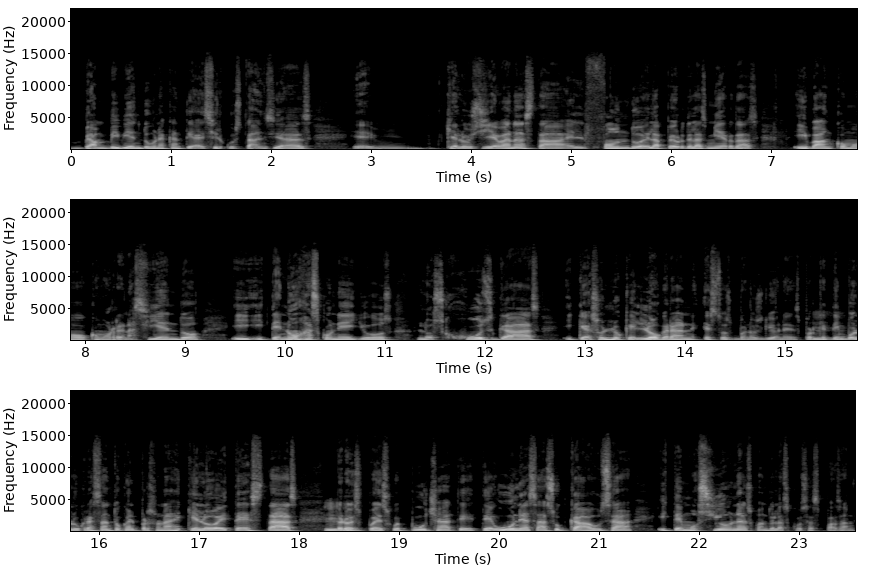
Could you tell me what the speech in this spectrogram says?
Van viviendo una cantidad de circunstancias eh, que los llevan hasta el fondo de la peor de las mierdas y van como, como renaciendo y, y te enojas con ellos, los juzgas y que eso es lo que logran estos buenos guiones, porque te involucras tanto con el personaje que lo detestas, pero después, fue pucha, te, te unes a su causa y te emocionas cuando las cosas pasan.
